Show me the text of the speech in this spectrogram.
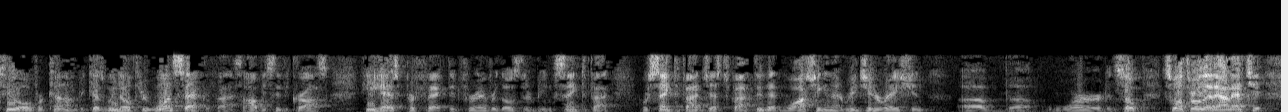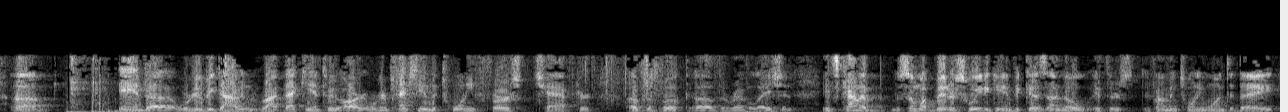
to overcome because we know through one sacrifice, obviously the cross, He has perfected forever those that are being sanctified. We're sanctified, justified through that washing and that regeneration of the Word. And so, just want to throw that out at you. Um, and uh, we're going to be diving right back into our. We're going to actually in the 21st chapter of the book of the Revelation. It's kind of somewhat bittersweet again because I know if there's if I'm in 21 today,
